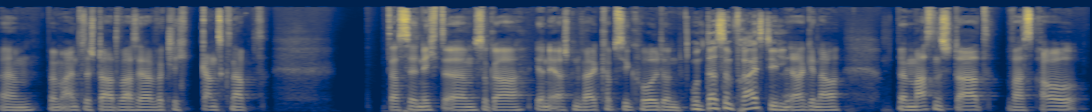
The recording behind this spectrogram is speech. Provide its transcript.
Ähm, beim Einzelstart war es ja wirklich ganz knapp, dass sie nicht ähm, sogar ihren ersten Weltcup-Sieg holt. Und, und das im Freistil. Ja, genau beim Massenstart war es auch,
